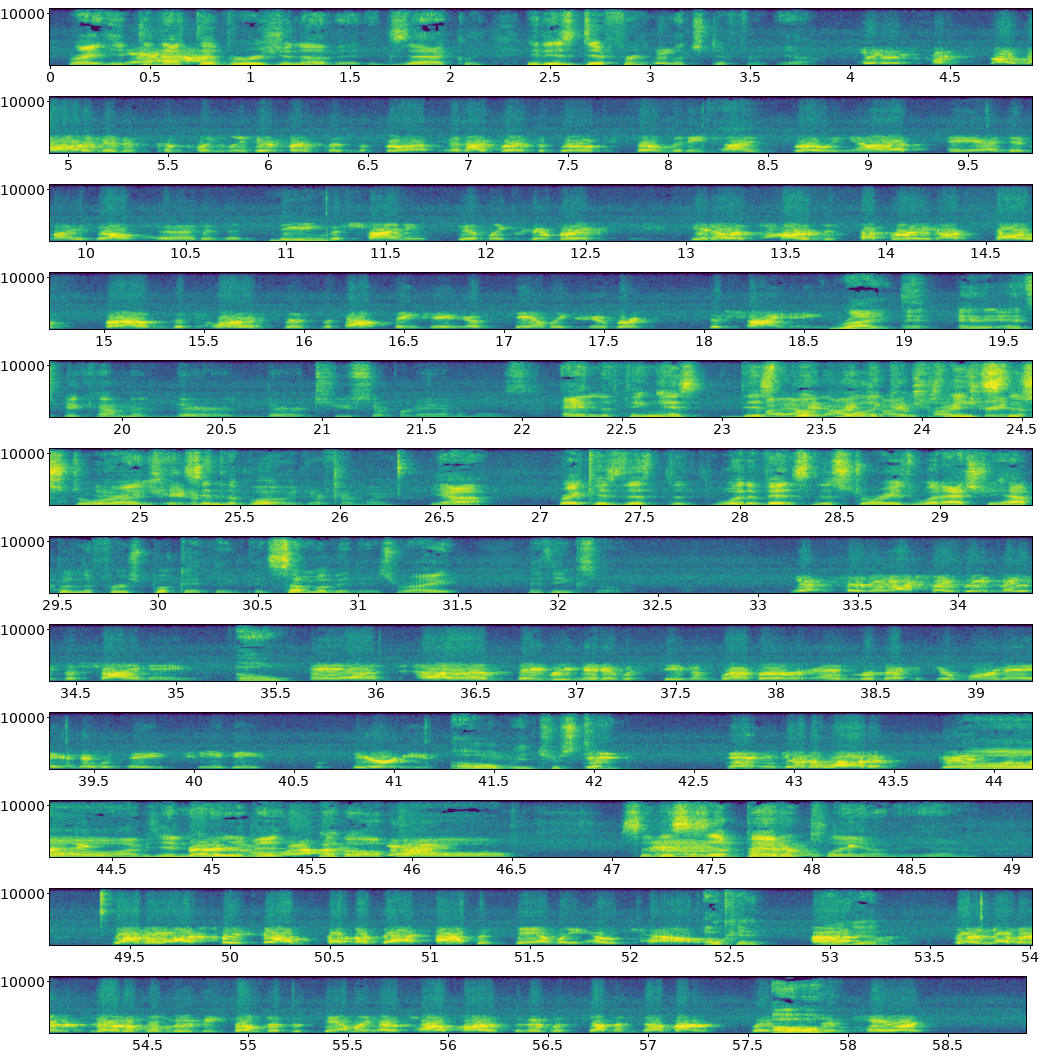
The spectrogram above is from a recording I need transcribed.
Right. He did not Yeah. that version of it. Exactly. It is different. Much different. Yeah. It is com- a lot of it is completely different than the book, and I've read the book so many times growing up and in my adulthood, and then mm-hmm. seeing The Shining, Stanley Kubrick. You know, it's hard to separate ourselves from the Torrances without thinking of Stanley Kubrick's The Shining. Right. It, it- it's become a, they're they're two separate animals. And the thing is, this I- book I- I- really I tr- I completes the it- story. yeah, it's in the book. differently. Yeah, right. Because this, the, what events in the story is what actually happened in the first book. I think, and some of it is right. I think so. Yeah, so they actually remade The Shining, Oh, and um, they remade it with Steven Weber and Rebecca De Mornay, and it was a TV series. oh, interesting. Didn't get a lot of good. Oh, I hadn't heard of it. love. Yeah. Oh, so this is a better Um, play on it. Yeah. Yeah, they actually filmed some of that at the Stanley Hotel. Okay. Very good. Um, so another notable movie filmed at the Stanley Hotel, parts of it was Dumb and Dumber with Oh. Jim Carrey.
